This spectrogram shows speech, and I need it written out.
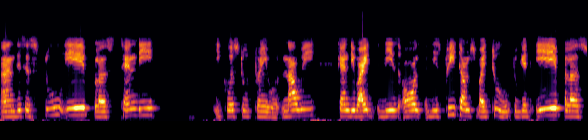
and this is 2a plus 10d equals to 24. Now we can divide these all these three terms by 2 to get a plus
